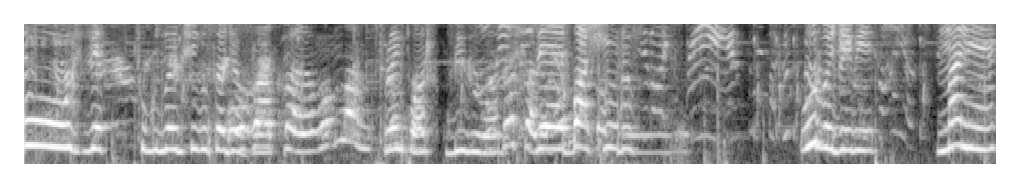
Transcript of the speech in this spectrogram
Oo size çok güzel bir şey göstereceğim. Frank, Frank var. Bibi var. Ve başlıyoruz. Uğur böceği bir. Nani.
